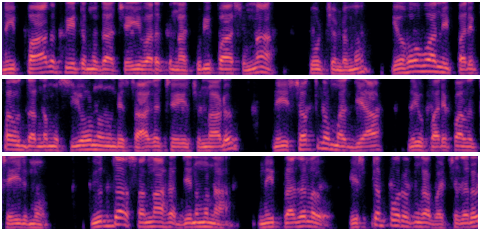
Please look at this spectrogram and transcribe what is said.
నీ పాదపీఠముగా చేయి వరకు నా కుడిపాసున్న కూర్చుండము. యహోవా నీ పరిపాలన దండము సియోను నుండి సాగ చేయుచున్నాడు. నీ శత్రుల మధ్య నీవు పరిపాలన చేయము యుద్ధ సన్నాహ దినమున నీ ప్రజలు ఇష్టపూర్వకంగా వచ్చెదరు.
